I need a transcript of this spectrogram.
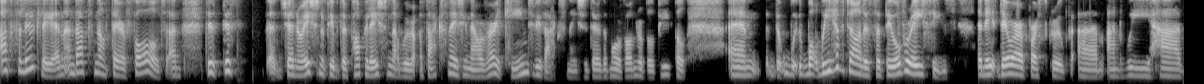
Absolutely, and and that's not their fault. And this this generation of people, the population that we're vaccinating now are very keen to be vaccinated. They're the more vulnerable people. Um, the, what we have done is that the over 80s, and it, they were our first group, um, and we had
